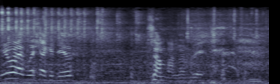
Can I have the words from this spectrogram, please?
You know what I wish I could do? Jump on the bit.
